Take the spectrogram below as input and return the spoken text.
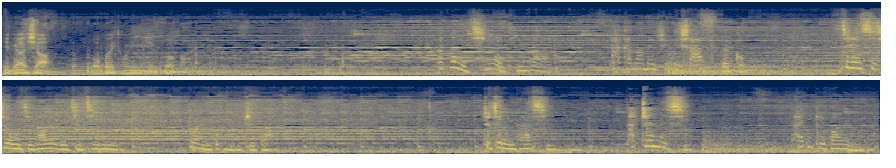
你不要笑，我不会同意你的做法。刚刚你亲耳听到，他看到那只被杀死的狗。这件事情我们警方列为机密，外人不可能知道。这证明他行，他真的行。他一定可以帮我们的。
